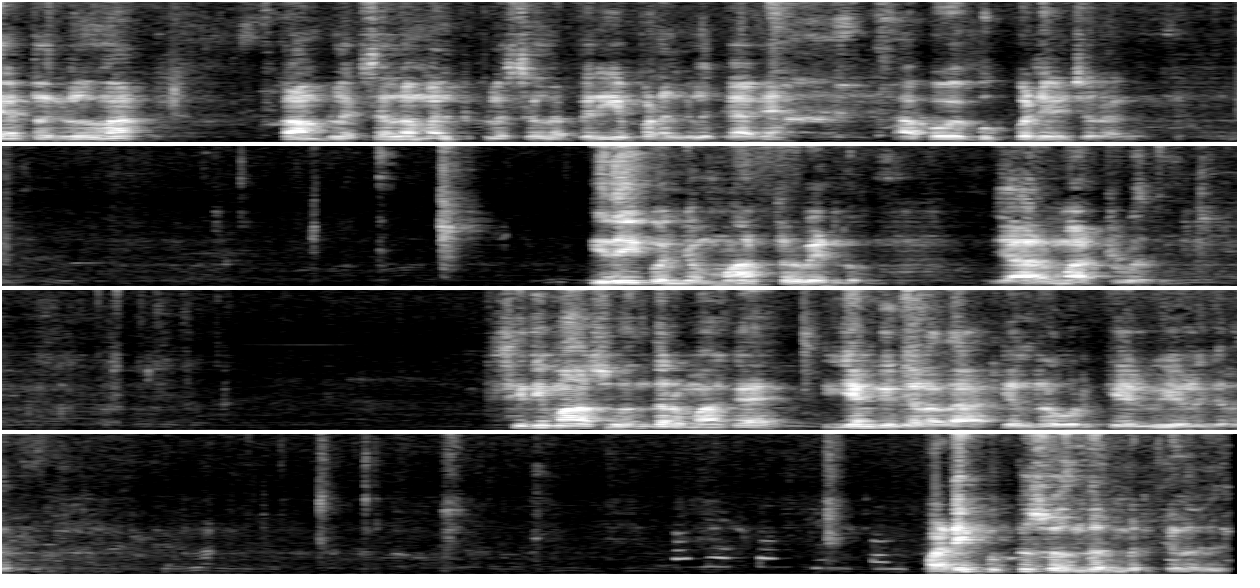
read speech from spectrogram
தேட்டர்கள்லாம் காம்ப்ளெக்ஸ் எல்லாம் மல்டிப்ளெக்ஸ் எல்லாம் பெரிய படங்களுக்காக அப்போவே புக் பண்ணி வச்சுறாங்க இதை கொஞ்சம் மாற்ற வேண்டும். யார் மாற்றுவது? சினிமா சுதந்திரமாக இயங்குகிறதா என்ற ஒரு கேள்வி எழுகிறது. படைப்புக்கு சுதந்திரம் இருக்கிறது.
